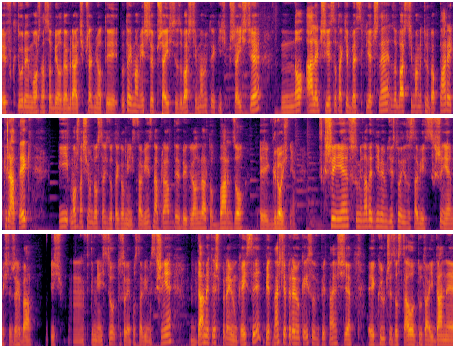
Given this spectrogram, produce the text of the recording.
y, w którym można sobie odebrać przedmioty. Tutaj mam jeszcze przejście, zobaczcie, mamy tu jakieś przejście, no ale czy jest to takie bezpieczne? Zobaczcie, mamy tu chyba parę kratek i można się dostać do tego miejsca, więc naprawdę wygląda to bardzo y, groźnie. Skrzynie, w sumie nawet nie wiem gdzie tutaj zostawić skrzynię, myślę, że chyba gdzieś mm, w tym miejscu, tu sobie postawimy skrzynię. Damy też premium case'y, 15 premium case'ów i 15 y, kluczy zostało tutaj dane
